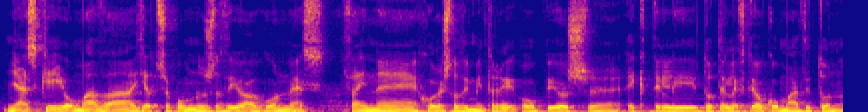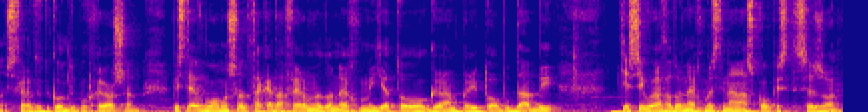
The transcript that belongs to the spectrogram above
Μιας και η ομάδα για τους επόμενους δύο αγώνες θα είναι χωρίς τον Δημήτρη, ο οποίος ε, εκτελεί το τελευταίο κομμάτι των στρατιωτικών του υποχρεώσεων. Πιστεύουμε όμως ότι θα καταφέρουμε να τον έχουμε για το Grand Prix του Abu Dhabi και σίγουρα θα τον έχουμε στην ανασκόπηση της σεζόν.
